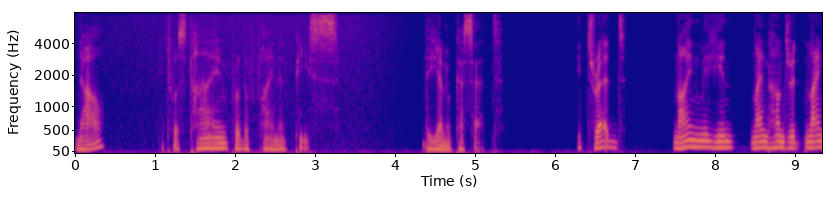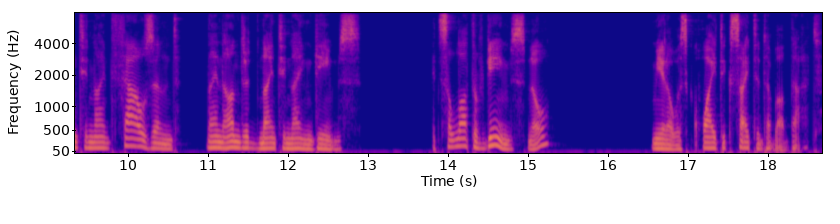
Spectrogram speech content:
Now it was time for the final piece the yellow cassette. It read 9,999,999 games. It's a lot of games, no? Mira was quite excited about that.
